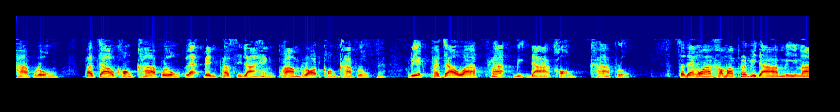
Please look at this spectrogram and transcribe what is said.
ข้าพระองค์ พระเจ้าของข้าพระองค์และเป็นพระศิลาแห่งความรอดของข้าพระองค์นะเรียกพระเจ้าว่าพระบิดาของข้าพระองค์แสดงว่าคำว่าพระบิดามีมา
